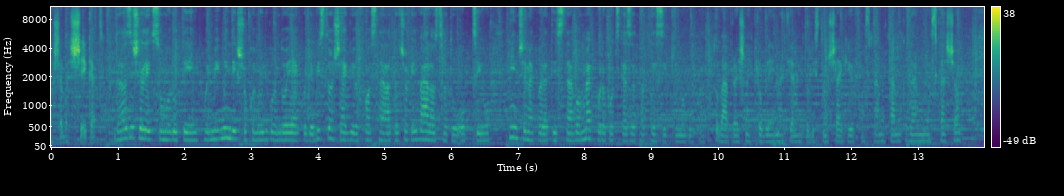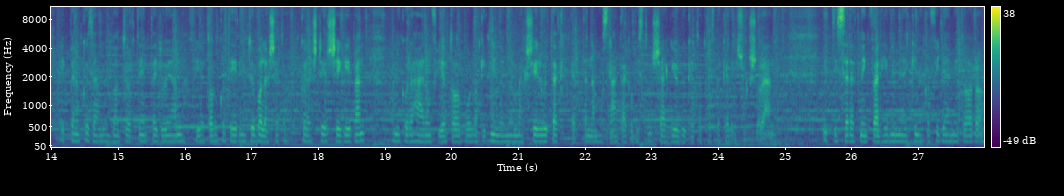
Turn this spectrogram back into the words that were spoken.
a sebességet. De az is elég szomorú tény, hogy még mindig sokan úgy gondolják, hogy a biztonsági öv használata csak egy választható opció, nincsenek vele tisztában, mekkora kockázatnak teszik ki magukat. Továbbra is nagy problémát jelent a biztonsági öv használatának az elmulasztása. Éppen a közelmúltban történt egy olyan fiatalokat érintő baleset a Köles térségében, amikor a három fiatalból, akik mindannyian megsérültek, ketten nem használták a biztonsági övüket a közlekedésük során. Itt is szeretnénk felhívni mindenkinek a figyelmét arra,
